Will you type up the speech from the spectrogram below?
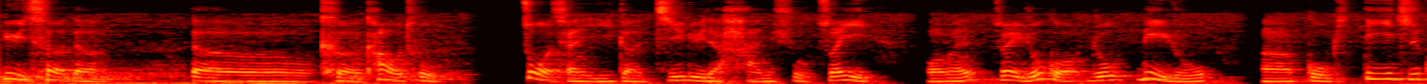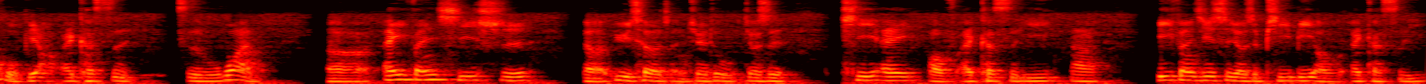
预测的的可靠度做成一个几率的函数，所以我们所以如果如例如呃股第一只股票 X 子 one 呃 A 分析师的预测准确度就是 PA of X 一啊。B 分析师就是 P B O X E，，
